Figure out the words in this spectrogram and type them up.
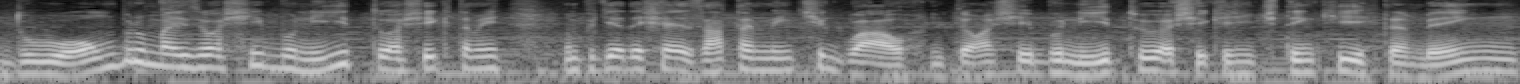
do ombro, mas eu achei bonito, achei que também não podia deixar exatamente igual. Então achei bonito, achei que a gente tem que também,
